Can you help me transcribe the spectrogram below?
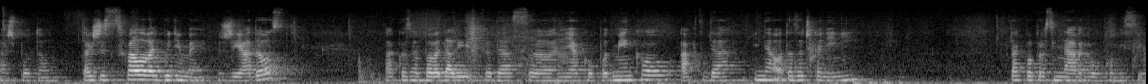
Až potom. Takže schváľovať budeme žiadosť, ako sme povedali, teda s nejakou podmienkou, ak teda iná otázočka není tak poprosím návrhovú komisiu.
